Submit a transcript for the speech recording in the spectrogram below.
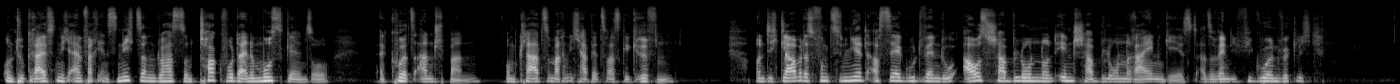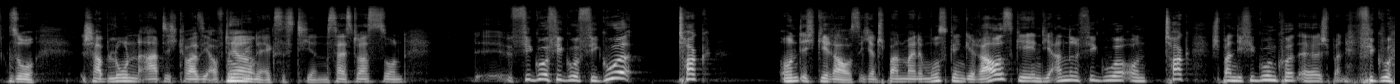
und du greifst nicht einfach ins Nichts, sondern du hast so einen Talk, wo deine Muskeln so äh, kurz anspannen, um klarzumachen, ich habe jetzt was gegriffen. Und ich glaube, das funktioniert auch sehr gut, wenn du aus Schablonen und in Schablonen reingehst. Also wenn die Figuren wirklich so schablonenartig quasi auf der Ja. Bühne existieren. Das heißt, du hast so ein Figur, Figur, Figur, Tock und ich gehe raus. Ich entspanne meine Muskeln, gehe raus, gehe in die andere Figur und Tock, spann die Figuren kurz, äh, spann die Figuren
